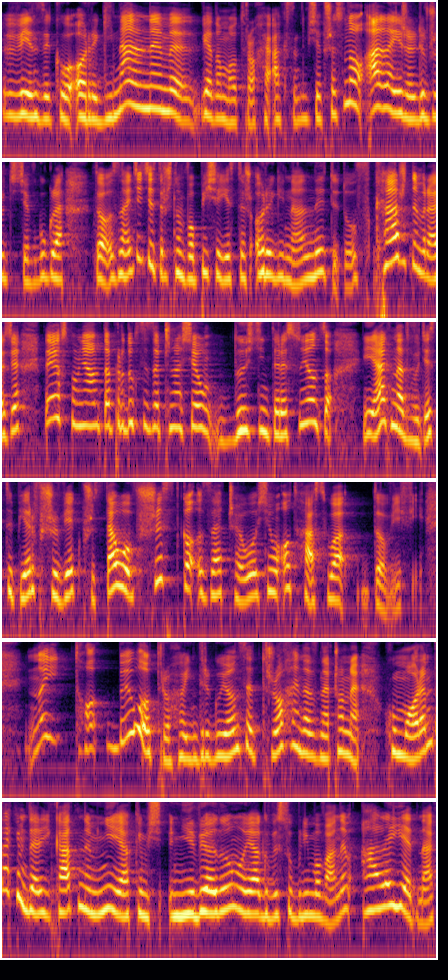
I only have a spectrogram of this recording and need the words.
w języku oryginalnym. Wiadomo, trochę akcent mi się przesunął, ale jeżeli wrzucicie w Google, to znajdziecie. Zresztą w opisie jest też oryginalny tytuł. W każdym razie, tak jak wspomniałam, ta produkcja zaczyna się dość interesująco. Jak na XXI wiek przystało, wszystko zaczęło się od hasła do Wi-Fi. No i to było trochę intrygujące, trochę naznaczone humorem, takim delikatnym, nie jakimś nie wiadomo jak wysublimowanym, ale jednak.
